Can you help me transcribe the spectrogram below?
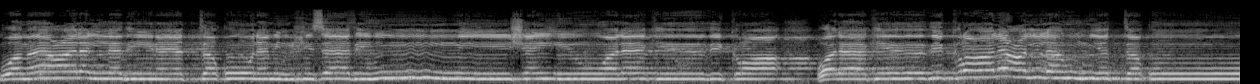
وما على الذين يتقون من حسابهم من شيء ولكن ذكرى ولكن ذكرى لعلهم يتقون.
